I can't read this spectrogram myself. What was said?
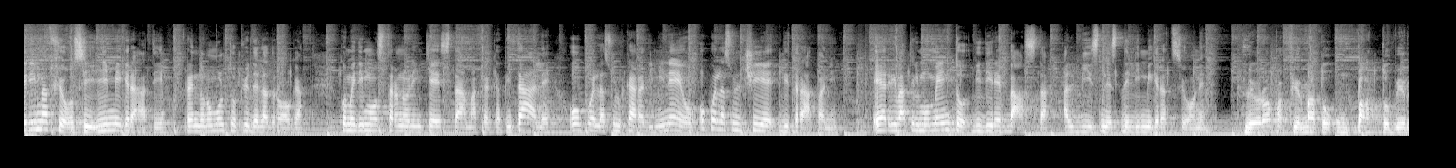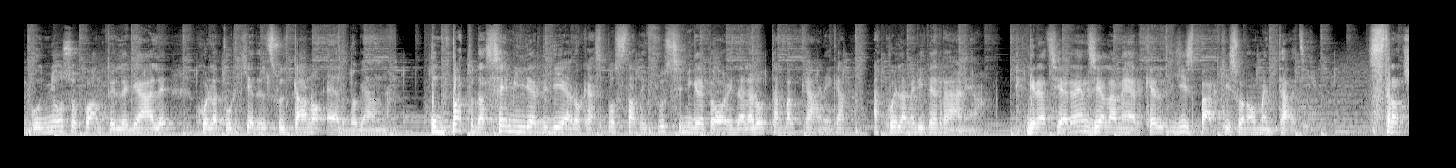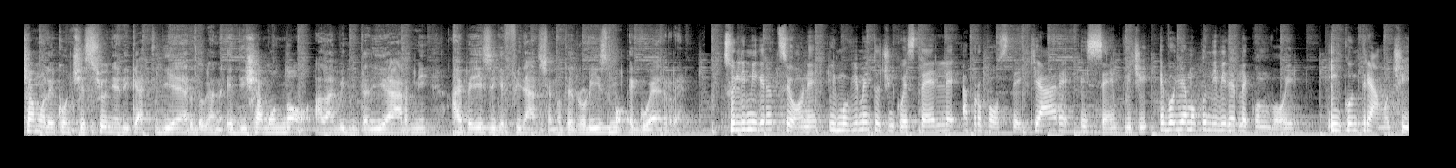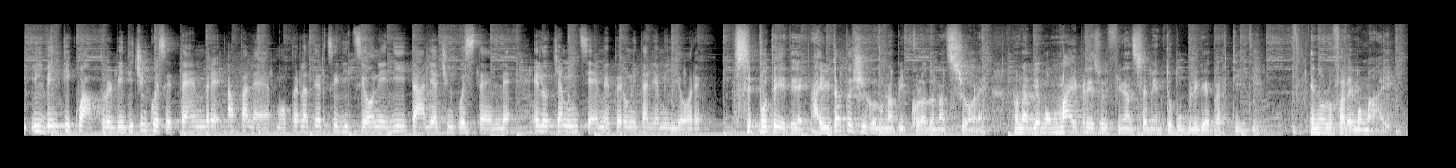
Per i mafiosi gli immigrati prendono molto più della droga, come dimostrano l'inchiesta Mafia Capitale o quella sul Cara di Mineo o quella sul CIE di Trapani. È arrivato il momento di dire basta al business dell'immigrazione. L'Europa ha firmato un patto vergognoso quanto illegale con la Turchia del sultano Erdogan. Un patto da 6 miliardi di euro che ha spostato i flussi migratori dalla rotta balcanica a quella mediterranea. Grazie a Renzi e alla Merkel gli sbarchi sono aumentati. Stracciamo le concessioni ai ricatti di Erdogan e diciamo no alla vendita di armi ai paesi che finanziano terrorismo e guerre. Sull'immigrazione il Movimento 5 Stelle ha proposte chiare e semplici e vogliamo condividerle con voi. Incontriamoci il 24 e il 25 settembre a Palermo per la terza edizione di Italia 5 Stelle e lottiamo insieme per un'Italia migliore. Se potete, aiutateci con una piccola donazione. Non abbiamo mai preso il finanziamento pubblico ai partiti e non lo faremo mai.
